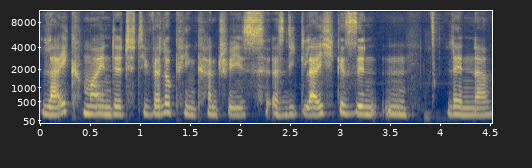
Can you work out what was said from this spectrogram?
like-minded developing countries, also die gleichgesinnten Länder.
